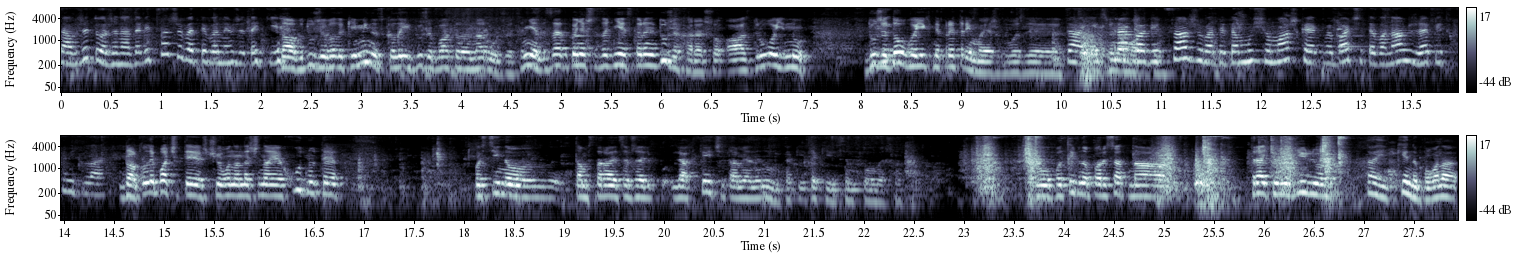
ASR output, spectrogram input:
Да, вже теж треба відсаджувати, вони вже такі. Так, дуже великий мінус, коли їх дуже багато народжується. Ні, це, звісно, з однієї сторони дуже хорошо, а з другої, ну, дуже Їх- довго їх не притримаєш возле Так, їх треба свиноматки. відсаджувати, тому що Машка, як ви бачите, вона вже підхудла. Да, коли бачите, що вона починає худнути, постійно там старається вже лягти, чи там я не ну, такі, такі симптоми. Що. Ну, потрібно поросят на третю неділю, та й кину, бо вона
